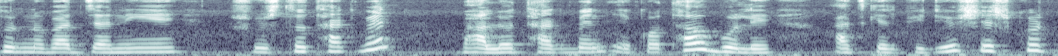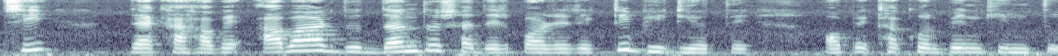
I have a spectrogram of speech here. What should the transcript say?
ধন্যবাদ জানিয়ে সুস্থ থাকবেন, ভালো থাকবেন এ কথাও বলে আজকের ভিডিও শেষ করছি। দেখা হবে আবার দুর্দান্ত স্বাদের পরের একটি ভিডিওতে। অপেক্ষা করবেন কিন্তু।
